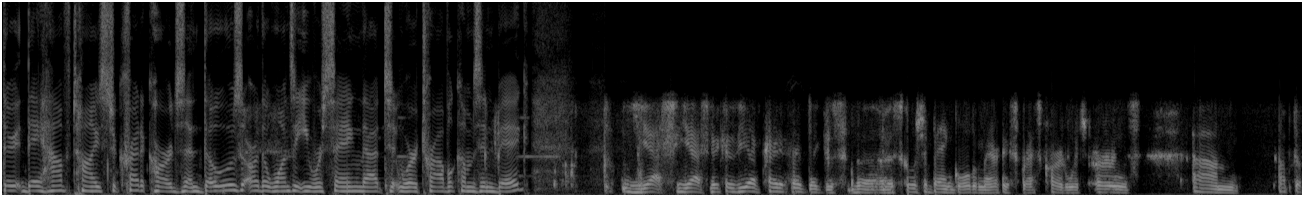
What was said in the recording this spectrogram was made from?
they have ties to credit cards, and those are the ones that you were saying that where travel comes in big. Yes, yes, because you have credit cards like this, the Scotiabank Gold American Express card, which earns um, up to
